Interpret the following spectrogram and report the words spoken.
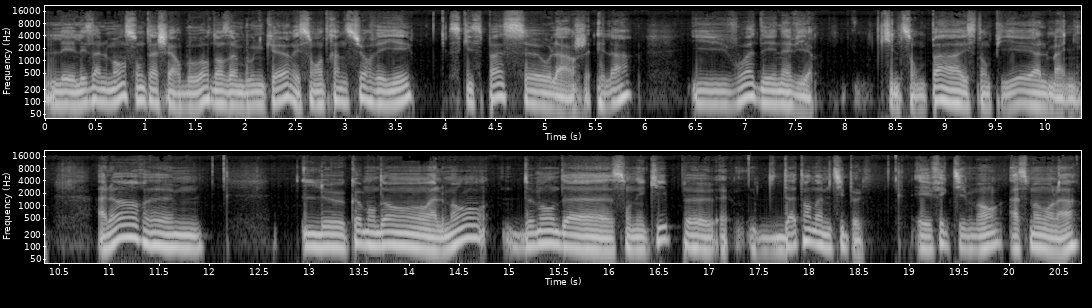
les, les, Allemands sont à Cherbourg, dans un bunker, et sont en train de surveiller ce qui se passe au large. Et là, ils voient des navires qui ne sont pas estampillés Allemagne. Alors, euh, le commandant allemand demande à son équipe euh, d'attendre un petit peu. Et effectivement, à ce moment-là,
